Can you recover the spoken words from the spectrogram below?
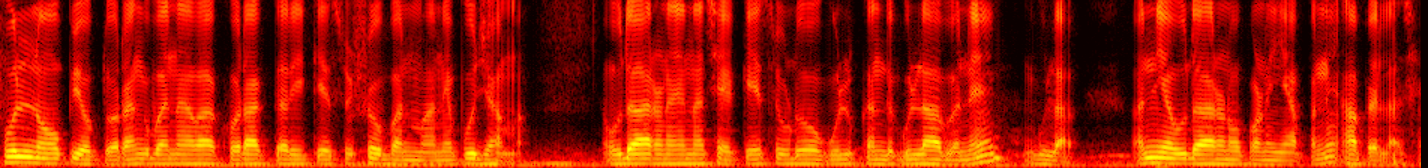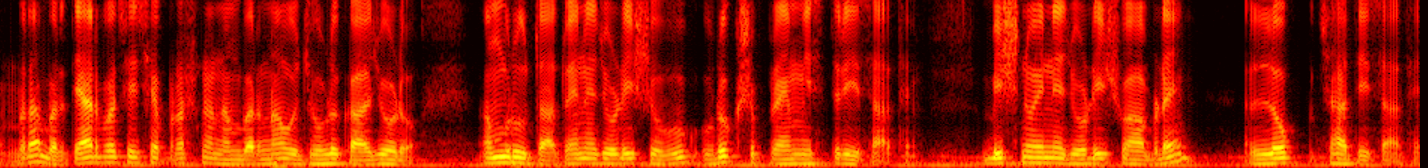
ફૂલનો ઉપયોગ તો રંગ બનાવવા, ખોરાક તરીકે, સુશોભનમાં અને પૂજામાં. ઉદાહરણ એના છે, કેસુડો, ગુલકંદ, ગુલાબ અને ગુલાબ. અન્ય ઉદાહરણો પણ અહીં આપણને આપેલા છે. બરાબર? ત્યાર પછી છે પ્રશ્ન નંબર નવ, જોડકા જોડો. અમૃતા, તો એને જોડીશું વૃક્ષ પ્રેમી સ્ત્રી સાથે. બિશ્નોઈને જોડીશું આપણે લોક જાતિ સાથે.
